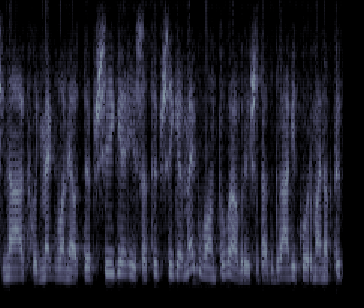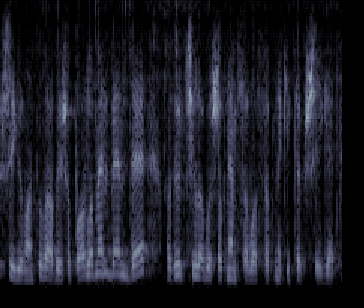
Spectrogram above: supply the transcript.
csinált, hogy megvan-e a többsége, és a többsége megvan van továbbra is, tehát a drági kormánynak többsége van továbbra is a parlamentben, de az öt csillagosok nem szavaztak neki többséget.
